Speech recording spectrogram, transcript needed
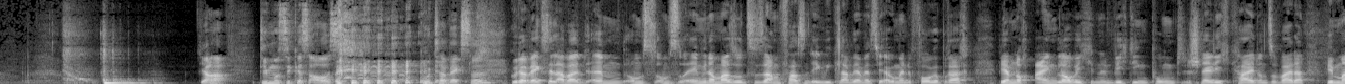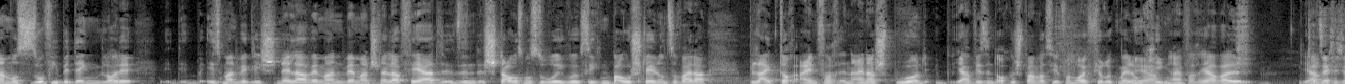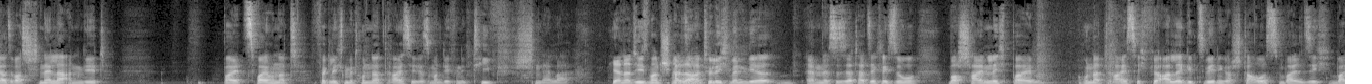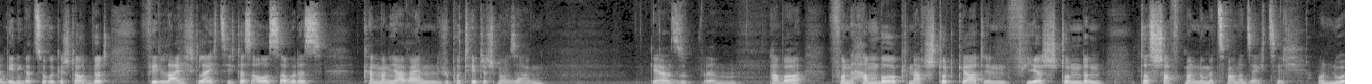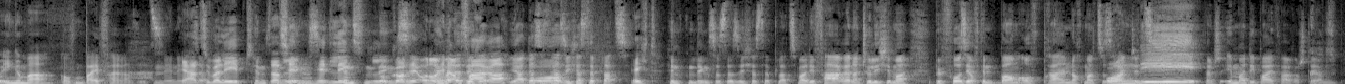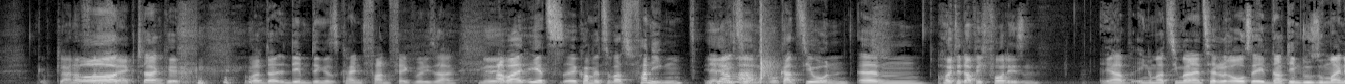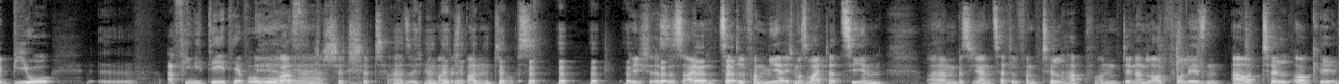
Ja. Ah, die Musik ist aus. Guter Wechsel. Guter Wechsel, aber ähm, um es irgendwie nochmal so zusammenfassend, irgendwie klar, wir haben jetzt die Argumente vorgebracht. Wir haben noch einen, glaube ich, einen wichtigen Punkt, Schnelligkeit und so weiter. Wir, man muss so viel bedenken, Leute, ist man wirklich schneller, wenn man, wenn man schneller fährt, sind Staus, musst du berücksichtigen, Baustellen und so weiter. Bleibt doch einfach in einer Spur und ja, wir sind auch gespannt, was wir von euch für Rückmeldungen Ja. kriegen, einfach, ja, weil. ja. Tatsächlich, also was schneller angeht, bei 200 verglichen mit 130 ist man definitiv schneller. Ja, natürlich ist man schneller. Also natürlich, wenn wir, ähm, es ist ja tatsächlich so, wahrscheinlich bei 130 für alle gibt es weniger Staus, weil, sich, weil weniger zurückgestaut wird. Vielleicht gleicht sich das aus, aber das kann man ja rein hypothetisch nur sagen. Ja, also, ähm, Aber von Hamburg nach Stuttgart in vier Stunden, das schafft man nur mit 260. und nur Ingemar auf dem Beifahrersitz. Nee, nee, er hat's so. überlebt. Hinten das links, hinten, hinten links. hinten links. Oh Gott, auch noch Immer hinterm der sicher- Fahrer. Ja, das ist Boah. der sicherste Platz. Echt? Hinten links ist der sicherste Platz, weil die Fahrer natürlich immer, bevor sie auf den Baum aufprallen, nochmal zur Oh, Seite nee. ziehen. Dann immer die Beifahrer sterben. Kleiner Oh, Fun Fact. danke. Aber in dem Ding ist es kein Fun Fact, würde ich sagen. Nee. Aber jetzt äh, kommen wir zu was Funnigen, nämlich Ja, zur. Provokation. Ähm, Heute darf ich vorlesen. ja, Ingemar, zieh mal deinen Zettel raus, ey. Nachdem du so meine Bio-Affinität hervorgehoben hast. ja, shit, shit. Also ich bin mal gespannt. Ich, es ist ein Zettel von mir. Ich muss weiterziehen, ähm, bis ich einen Zettel von Till habe und den dann laut vorlesen. Oh, Till, okay.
